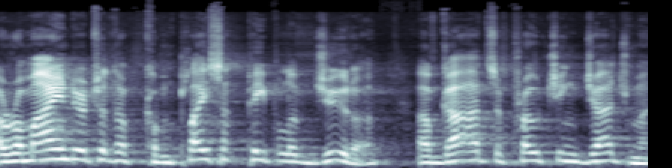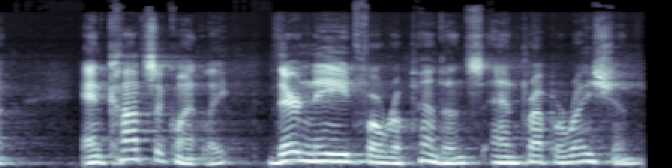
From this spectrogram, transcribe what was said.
a reminder to the complacent people of Judah of God's approaching judgment and consequently their need for repentance and preparation.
